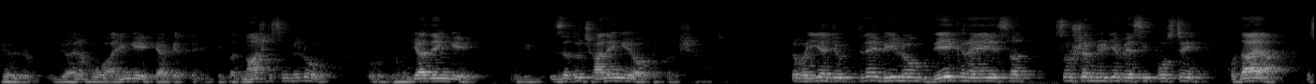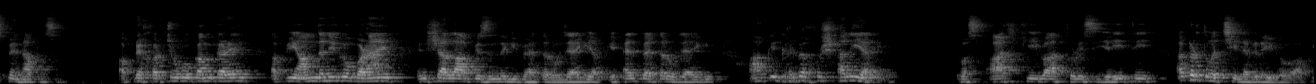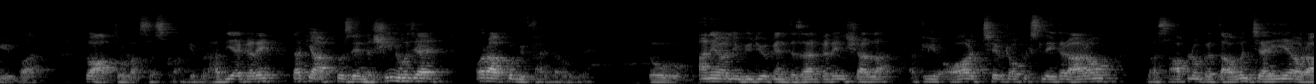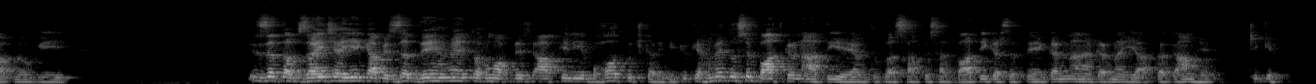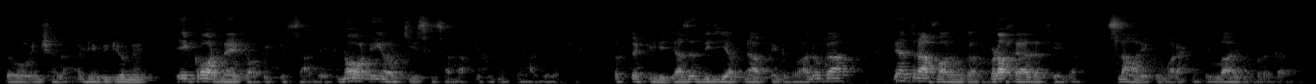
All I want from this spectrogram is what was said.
फिर जो है ना, वो आएँगे, क्या कहते हैं कि बदमाश किस्म के लोग, उनको धमकियाँ देंगे, उनकी इज़्ज़त उछालेंगे और फिर परेशान हो जाएँगे। तो भैया, जो जितने भी लोग देख रहे हैं इस वक्त सोशल मीडिया पे ऐसी पोस्टें, खुदाया, इसमें ना फंसें। अपने ख़र्चों को कम करें, अपनी आमदनी को बढ़ाएँ इन आपकी ज़िंदगी बेहतर हो जाएगी, आपकी हेल्थ बेहतर हो जाएगी, आपके घर में खुशहाली आएगी। बस आज की बात थोड़ी सी यही थी। अगर तो अच्छी लग रही हो आपकी बात तो आप थोड़ा सा इसको आगे बढ़ा दिया करें ताकि आपको जह नशीन हो जाए और आपको भी फ़ायदा हो जाए। तो आने वाली वीडियो का इंतज़ार करें इन अगली और अच्छे टॉपिक्स लेकर आ रहा हूँ। बस आप लोगों का तावन चाहिए और आप लोगों की इज़्ज़त अफजाई चाहिए कि आप इज़्ज़त दें हमें तो हम अपने आपके लिए बहुत कुछ करेंगे। क्योंकि हमें तो सिर्फ़ बात करना आती है, हम तो बस आपके साथ बात ही कर सकते हैं। करना ना करना ये आपका काम है। ठीक है? तो इंशाल्लाह अगली वीडियो में एक और नए टॉपिक के साथ, एक नौ नई और चीज़ के साथ आपकी खिदमत में हाजिर होते हैं। तब तक के लिए इजाज़त दीजिए अपना, अपने घर वालों का, अपने अतराफ़ वालों का, बड़ा ख्याल रखिएगा। अल्लाम वरहमल वर्का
